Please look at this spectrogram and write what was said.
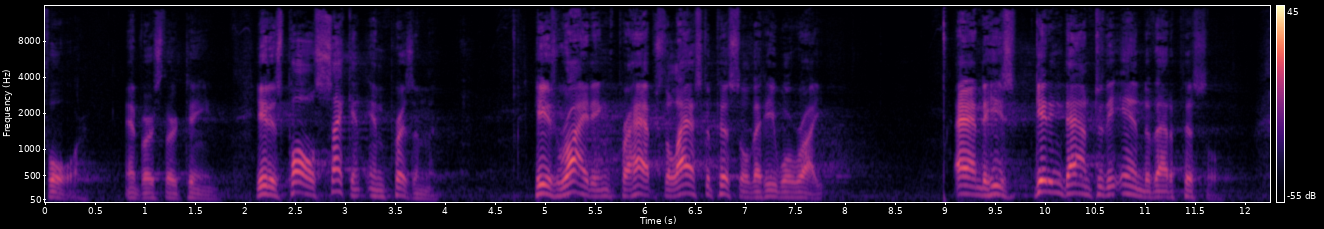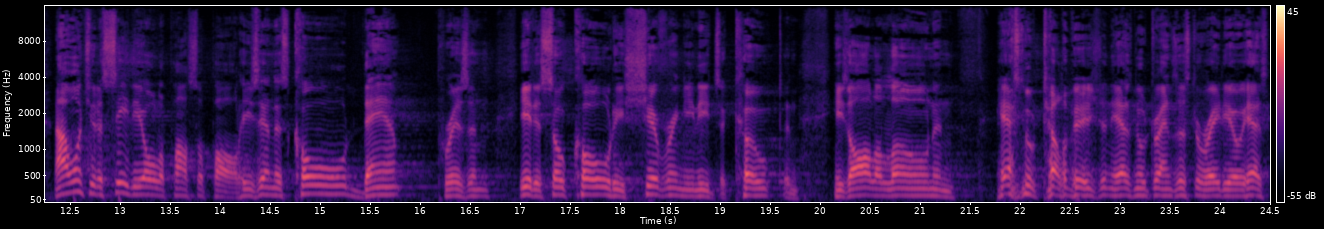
4 and verse 13. It is Paul's second imprisonment. He is writing perhaps the last epistle that he will write. And he's getting down to the end of that epistle. Now, I want you to see the old Apostle Paul. He's in this cold, damp prison. It is so cold, he's shivering. He needs a coat, and he's all alone. And he has no television. He has no transistor radio. He has,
